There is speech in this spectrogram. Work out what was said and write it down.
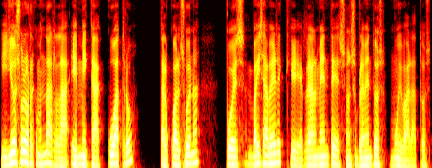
y yo suelo recomendar la MK4, tal cual suena, pues vais a ver que realmente son suplementos muy baratos.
